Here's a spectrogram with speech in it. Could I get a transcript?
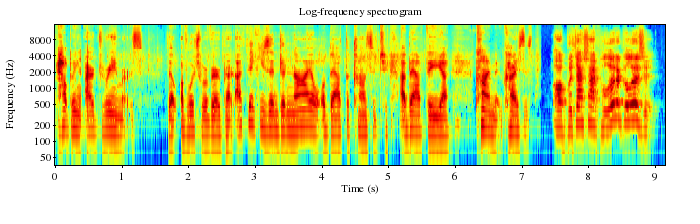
helping our dreamers, of which we're very proud. I think he's in denial about the constitu- about the uh, climate crisis. Oh, but that's not political, is it?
